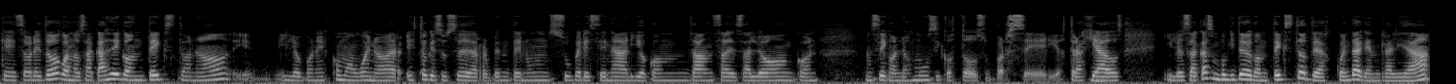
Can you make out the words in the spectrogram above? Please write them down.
que sobre todo cuando sacás de contexto, ¿no? Y, y lo pones como, bueno, a ver, esto que sucede de repente en un super escenario con danza de salón, con, no sé, con los músicos todos súper serios, trajeados, y lo sacás un poquito de contexto, te das cuenta que en realidad,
